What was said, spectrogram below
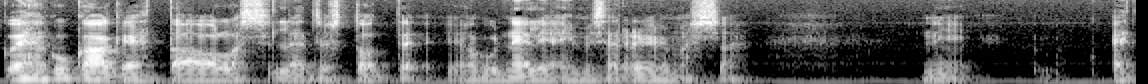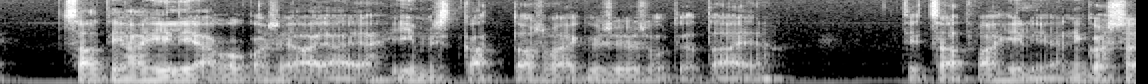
Kun eihän kukaan kehtaa olla silleen, että jos te olette jonkun neljä ihmisen ryhmässä, niin sä oot ihan hiljaa koko se ajan ja ihmiset katsoo sua ja kysyy sulta jotain ja sit sä oot vaan hiljaa, niin kuin sä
